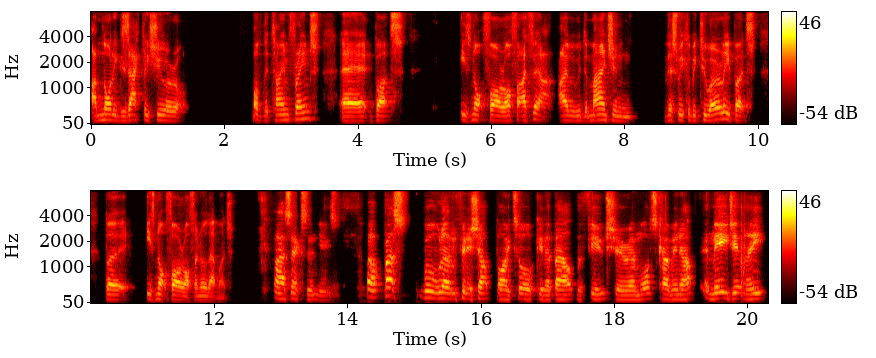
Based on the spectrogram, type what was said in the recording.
I'm not exactly sure of the timeframes. Uh, but he's not far off. I think I would imagine this week will be too early, but but he's not far off. I know that much. That's excellent news. Well, perhaps we'll um, finish up by talking about the future and what's coming up immediately,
